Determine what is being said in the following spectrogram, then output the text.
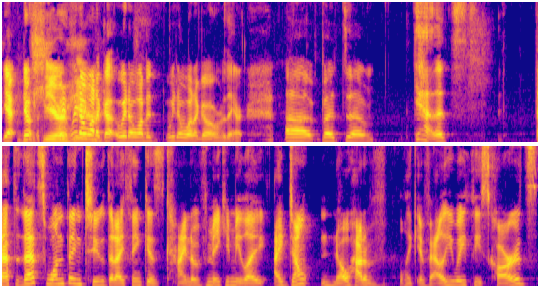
yeah, no, Here, we, we don't want to go. We don't want to. We don't want to go over there. Uh, but um, yeah, that's that's that's one thing too that I think is kind of making me like I don't know how to like evaluate these cards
